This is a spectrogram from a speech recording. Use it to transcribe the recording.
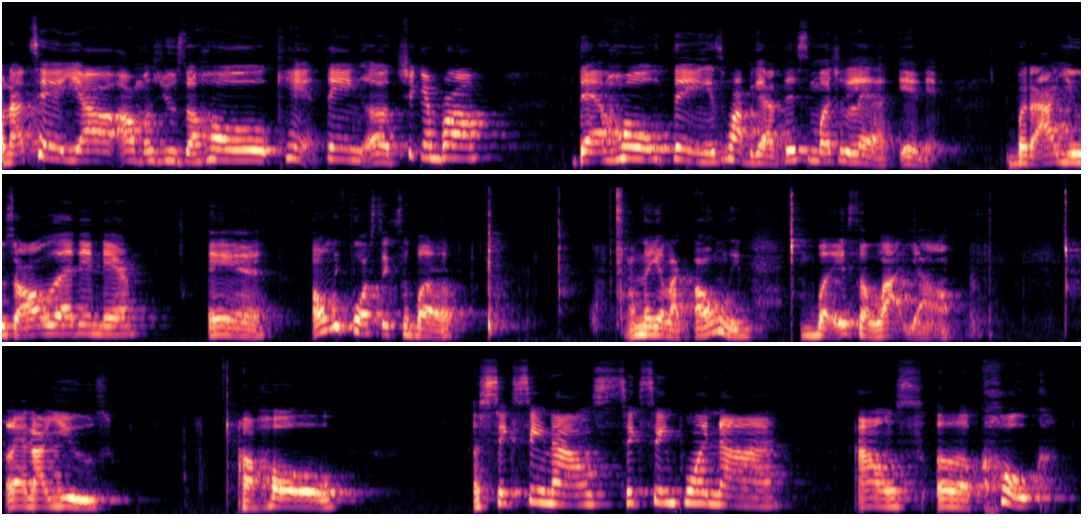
when I tell y'all I almost used a whole can thing of chicken broth, that whole thing is probably got this much left in it. But I use all that in there. And only four sticks above. I know you're like, only, but it's a lot, y'all. And I use a whole, a 16 ounce, 16.9 ounce of Coke.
